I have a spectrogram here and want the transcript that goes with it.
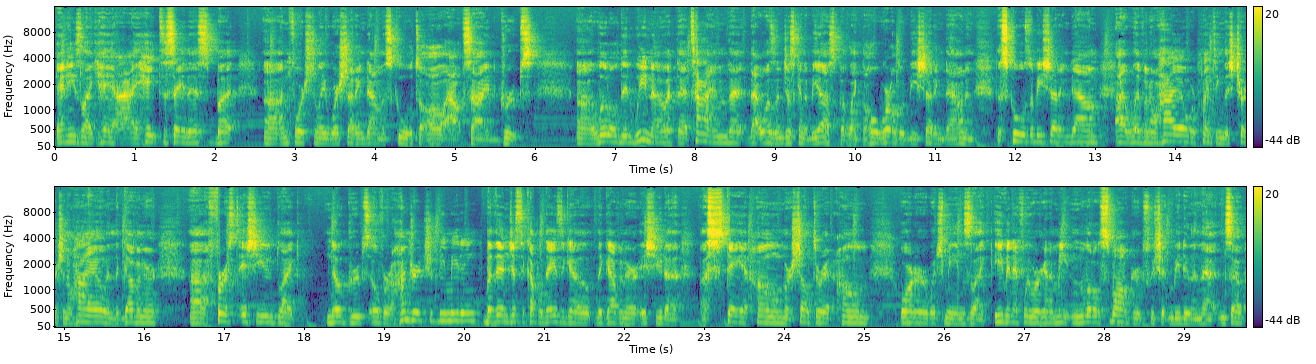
and he's like hey I hate to say this but uh, unfortunately we're shutting down the school to all outside groups uh, little did we know at that time that that wasn't just going to be us, but like the whole world would be shutting down and the schools would be shutting down. I live in Ohio. We're planting this church in Ohio, and the governor uh, first issued like no groups over 100 should be meeting. But then just a couple days ago, the governor issued a, a, stay at home or shelter at home order, which means like, even if we were gonna meet in little small groups, we shouldn't be doing that. And so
